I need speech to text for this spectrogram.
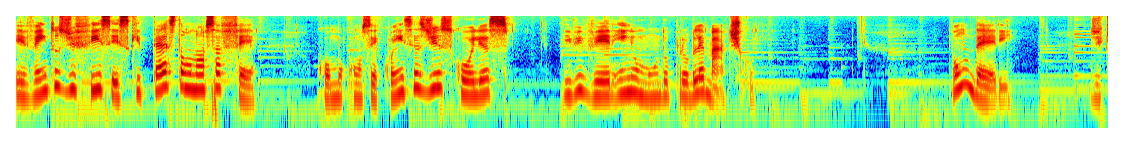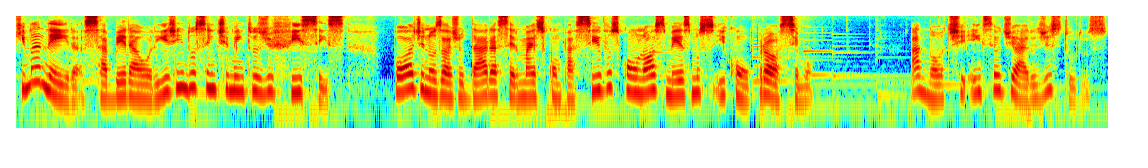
eventos difíceis que testam nossa fé, como consequências de escolhas e viver em um mundo problemático. Pondere de que maneira saber a origem dos sentimentos difíceis pode nos ajudar a ser mais compassivos com nós mesmos e com o próximo? Anote em seu diário de estudos.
